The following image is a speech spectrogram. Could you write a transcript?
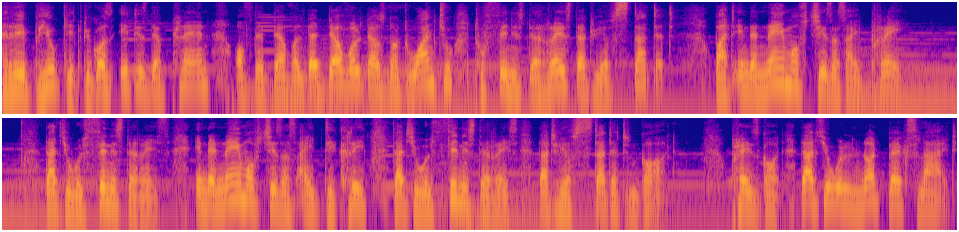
rebuke it because it is the plan of the devil. The devil does not want you to finish the race that we have started. But in the name of Jesus, I pray that you will finish the race. In the name of Jesus, I decree that you will finish the race that you have started in God. Praise God. That you will not backslide,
